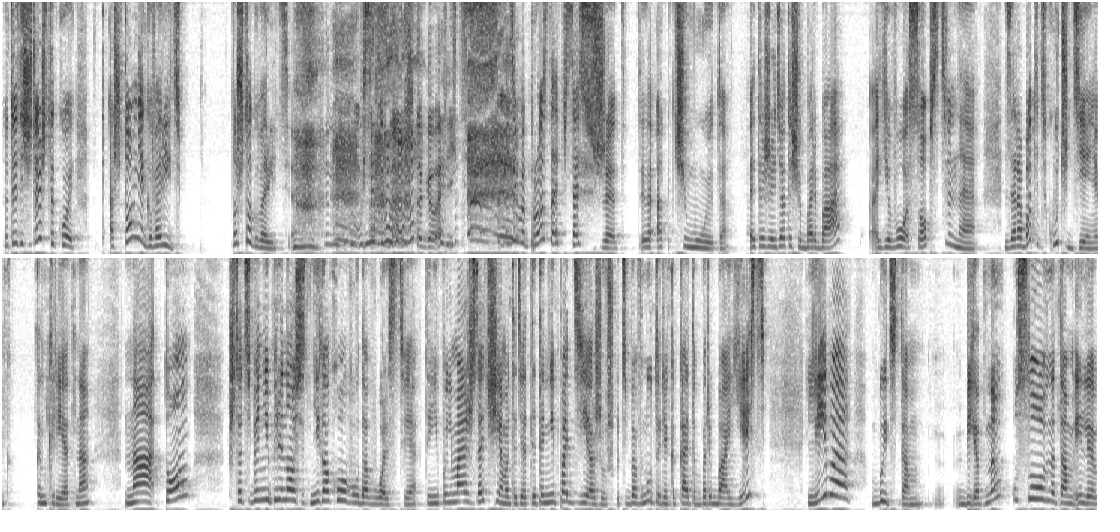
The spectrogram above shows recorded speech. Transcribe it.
но ты это читаешь такой, а что мне говорить? Ну что говорить? Мы все знаем, что говорить. Ну, типа, просто описать сюжет. А к чему это? Это же идет еще борьба его собственное, заработать кучу денег конкретно на том, что тебе не приносит никакого удовольствия, ты не понимаешь, зачем это делать, ты это не поддерживаешь, у тебя внутренняя какая-то борьба есть, либо быть там бедным, условно, там, или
